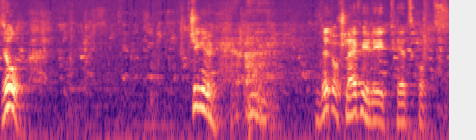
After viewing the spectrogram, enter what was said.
So. Jingle. Wird auf Schleife gelegt. Jetzt kommt's.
